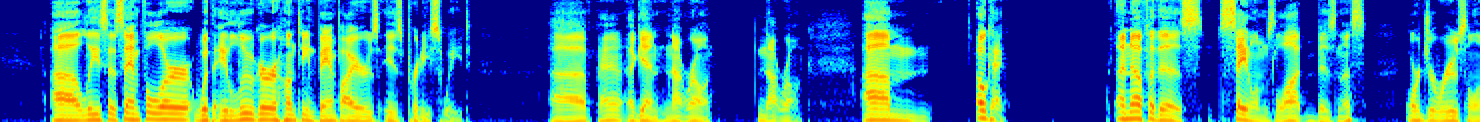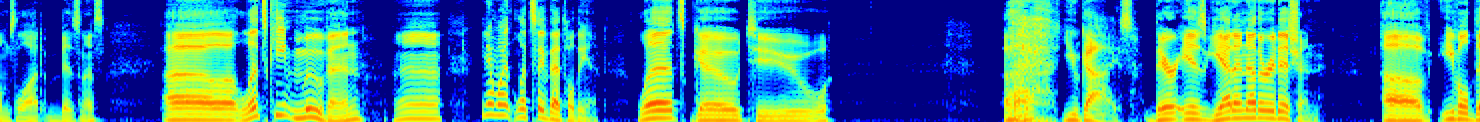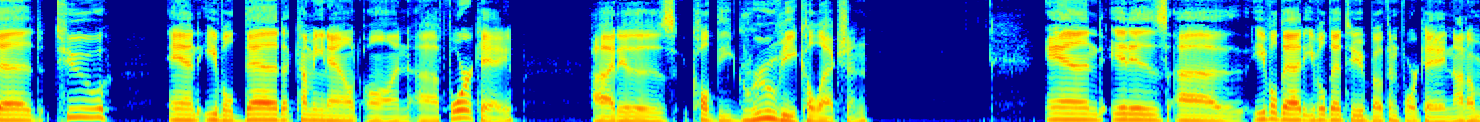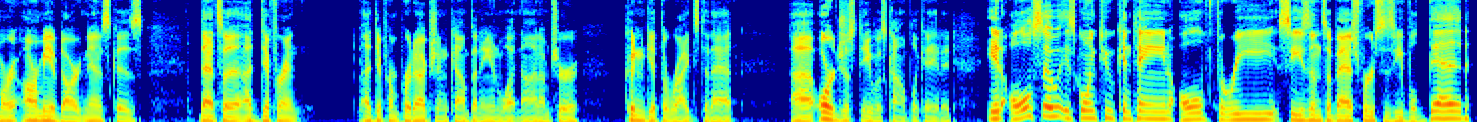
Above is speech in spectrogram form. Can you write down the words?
Uh, Lisa Sam Fuller with a Luger hunting vampires is pretty sweet. Uh, eh, again, not wrong, not wrong. Um, okay, enough of this Salem's Lot business or Jerusalem's lot business. Uh, let's keep moving. Uh, you know what? Let's save that till the end. Let's go to uh, you guys. There is yet another edition of Evil Dead 2 and Evil Dead coming out on uh, 4K. Uh, it is called the Groovy Collection. And it is uh, Evil Dead, Evil Dead 2, both in 4K, not Ar- Army of Darkness, because that's a, a different a different production company and whatnot. I'm sure couldn't get the rights to that. Uh, or just it was complicated. It also is going to contain all three seasons of Ash versus Evil Dead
